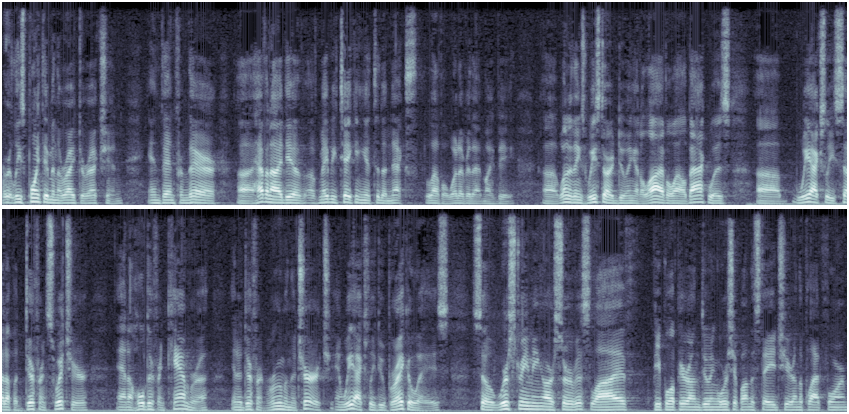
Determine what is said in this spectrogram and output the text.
or at least point them in the right direction, and then from there uh, have an idea of, of, maybe taking it to the next level, whatever that might be. Uh, one of the things we started doing at Alive a while back was uh, we actually set up a different switcher and a whole different camera in a different room in the church, and we actually do breakaways. So we're streaming our service live, people up here on doing worship on the stage here on the platform.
